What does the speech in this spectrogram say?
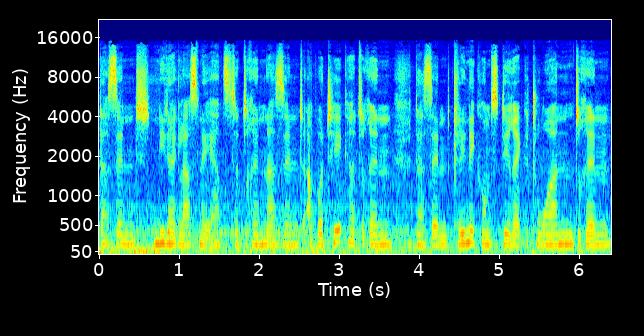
Da sind niedergelassene Ärzte drin, da sind Apotheker drin, da sind Klinikumsdirektoren drin,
